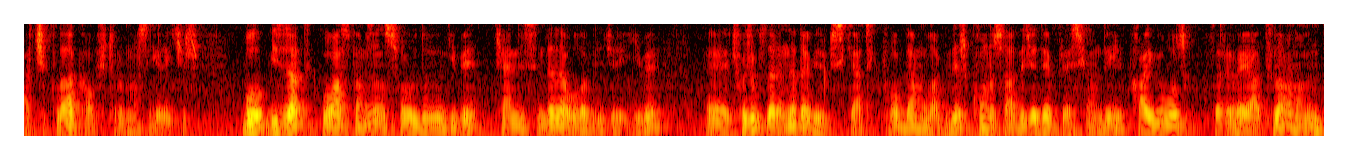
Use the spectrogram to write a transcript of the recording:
açıklığa kavuşturulması gerekir. Bu bizzat bu hastamızın sorduğu gibi kendisinde de olabileceği gibi e, çocuklarında da bir psikiyatrik problem olabilir. Konu sadece depresyon değil, kaygı bozuklukları veya travmanın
